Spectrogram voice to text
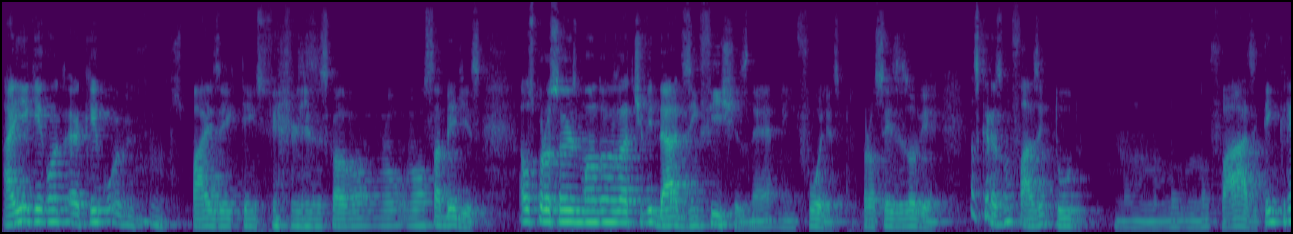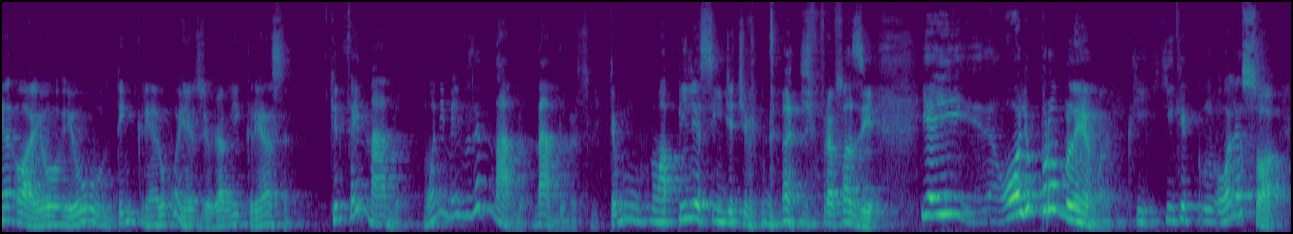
Aí que, que os pais aí que têm filhos na escola vão, vão saber disso. Os professores mandam as atividades em fichas, né, em folhas para vocês resolverem. As crianças não fazem tudo, não, não, não fazem. Tem criança, ó, eu eu tem criança, eu conheço, eu já vi criança que não fez nada, um ano e meio fazendo nada, nada. Tem uma pilha assim de atividade para fazer. E aí, olha o problema. Que, que, que, olha só,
